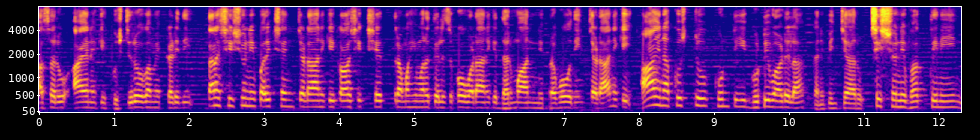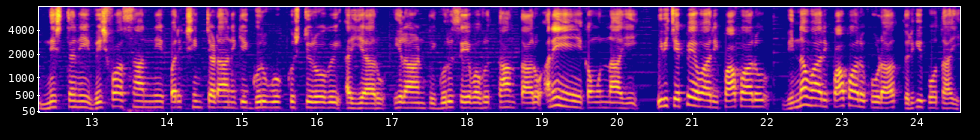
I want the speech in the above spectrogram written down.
అసలు ఆయనకి కుష్ఠిరోగం ఎక్కడిది? తన శిష్యుని పరీక్షించడానికి కాశీ క్షేత్ర మహిమను తెలుసుకోవడానికి ధర్మాన్ని ప్రబోధించడానికి ఆయన కుష్టు కుంటి గుడ్డివాడిలా కనిపించారు. శిష్యుని భక్తిని నిష్టని విశ్వాసాన్ని పరీక్షించడానికి గురువు కుష్ఠిరోగి అయ్యారు. ఇలాంటి గురుసేవ వృత్తాంతాలు అనేకం ఉన్నాయి ఇవి చెప్పేవారి పాపాలు విన్నవారి పాపాలు కూడా తొలగిపోతాయి.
